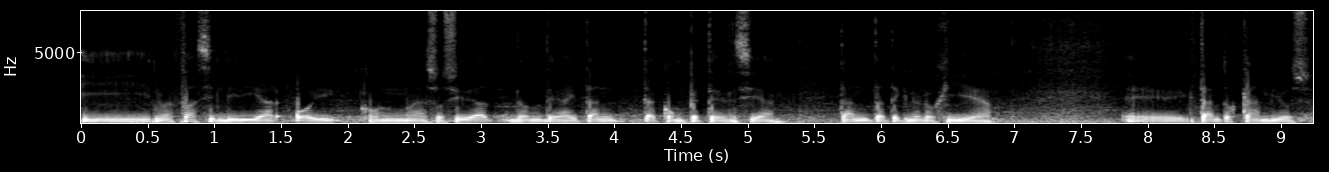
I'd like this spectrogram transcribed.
y no es fácil lidiar hoy con una sociedad donde hay tanta competencia, tanta tecnología, eh, tantos cambios,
